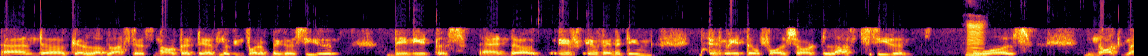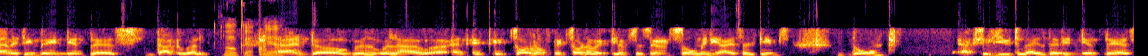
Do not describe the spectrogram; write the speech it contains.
And uh, Kerala Blasters, now that they're looking for a bigger season, they need this. And uh, if if anything that made them fall short last season was not managing the Indian players that well Okay. Yeah. and uh, will will have uh, and it, it sort of it sort of eclipses and so many ISL teams don't actually utilize their Indian players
